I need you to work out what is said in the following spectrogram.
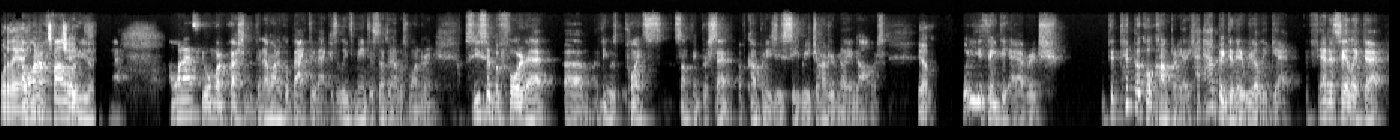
What are they? I want to follow achieve? you. I want to ask you one more question, but then I want to go back to that because it leads me into something I was wondering. So you said before that um, I think it was points something percent of companies you see reach 100 million dollars. Yeah. What do you think the average, the typical company, like how big do they really get? If you had to say like that,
